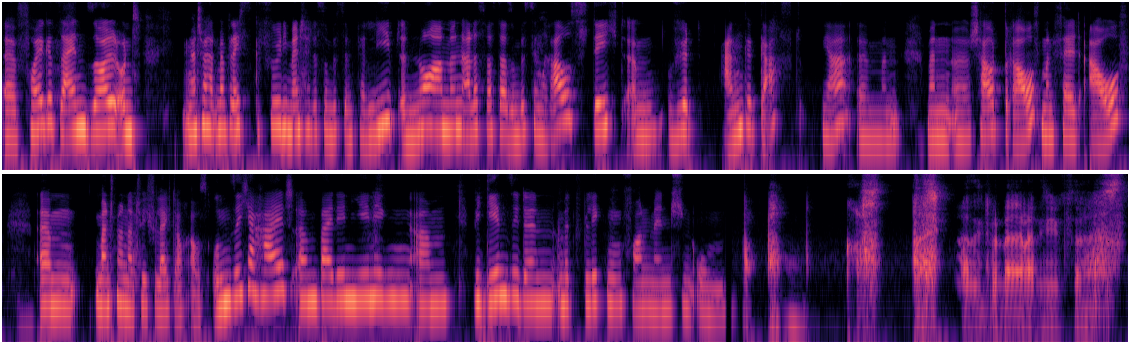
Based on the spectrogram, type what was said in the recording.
äh, Folge sein soll. Und manchmal hat man vielleicht das Gefühl, die Menschheit ist so ein bisschen verliebt in Normen, alles, was da so ein bisschen raussticht, ähm, wird angegafft. Ja, äh, man, man äh, schaut drauf, man fällt auf. Ähm, manchmal natürlich vielleicht auch aus Unsicherheit ähm, bei denjenigen. Ähm, wie gehen Sie denn mit Blicken von Menschen um? Also ich bin da relativ äh,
